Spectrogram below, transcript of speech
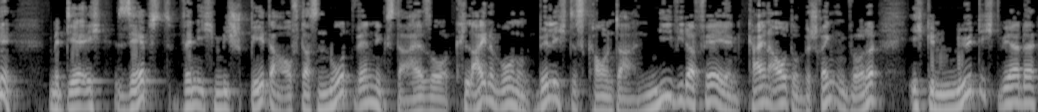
mit der ich, selbst wenn ich mich später auf das Notwendigste, also kleine Wohnung, Billigdiscounter, nie wieder Ferien, kein Auto beschränken würde, ich genötigt werde,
